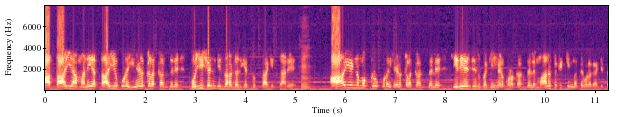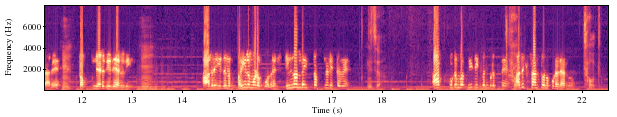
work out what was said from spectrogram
ಆ ತಾಯಿ ಆ ಮನೆಯ ತಾಯಿಯು ಕೂಡ ಹೇಳ್ಕೊಳಕ್ಕಾಗ್ದಲೆ ಪೊಸಿಷನ್ ಡಿಸಾರ್ಡರ್ಗೆ ತುತ್ತಾಗಿದ್ದಾರೆ. ಆ ಹೆಣ್ಣು ಮಕ್ಕಳು ಕೂಡ ಹೇಳ್ಕೊಳಕ್ಕಾಗ್ದಲೆ ಹಿರಿಯರ ಬಗ್ಗೆ ಹೇಳ್ಕೊಳಕ್ಕಾಗ್ದಲೆ ಮಾನಸಿಕ ಖಿನ್ನತೆಗೊಳಗಾಗಿದ್ದಾರೆ. ತಪ್ಪು ನಡೆದಿದೆ ಅಲ್ಲಿ. ಆದ್ರೆ ಇದನ್ನ ಬಯಲು ಮಾಡಕ್ ಹೋದ್ರೆ ಇನ್ನೊಂದೈದು ತಪ್ಪು ನಡೀತವೆ ನಿಜ. ಆ ಕುಟುಂಬ ಬೀದಿಗೆ ಬಂದ್ಬಿಡುತ್ತೆ. ಅದಕ್ಕೆ ಸಾಂತ್ವನ ಕೊಡೋರು ಯಾರು? ಹೌದು.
